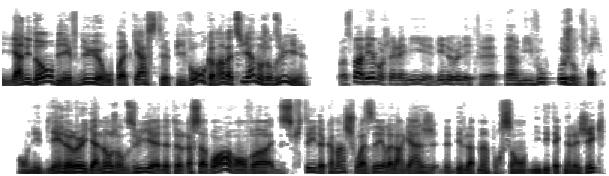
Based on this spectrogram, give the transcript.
Yann Hudon, bienvenue au podcast Pivot. Comment vas-tu Yann aujourd'hui? Bien mon cher ami, bien heureux d'être parmi vous aujourd'hui. On est bien heureux également aujourd'hui euh, de te recevoir. On va discuter de comment choisir le langage de développement pour son idée technologique.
